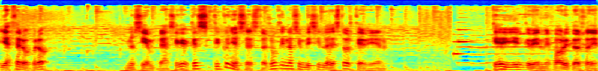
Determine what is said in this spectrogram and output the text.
Y acero, pero... No siempre, así que... ¿qué, ¿Qué coño es esto? ¿Es un gimnasio invisible de estos? Qué bien. Qué bien, qué bien, mis favoritos, oye.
